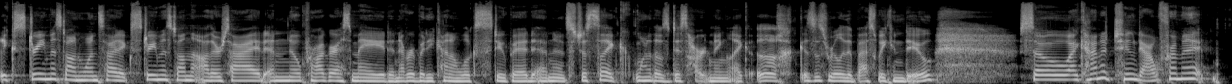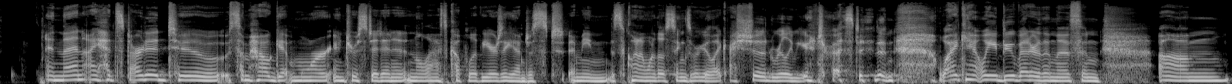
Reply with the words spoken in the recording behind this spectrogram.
extremist on one side, extremist on the other side, and no progress made, and everybody kind of looks stupid. And it's just like one of those disheartening, like, ugh, is this really the best we can do? So I kind of tuned out from it and then I had started to somehow get more interested in it in the last couple of years again. Just, I mean, it's kind of one of those things where you're like, I should really be interested, and why can't we do better than this? And, um,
